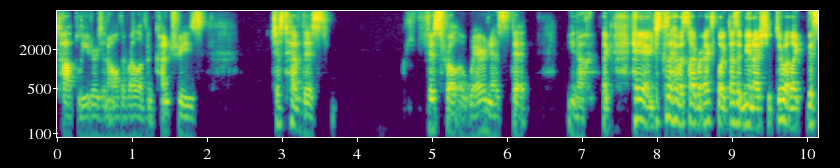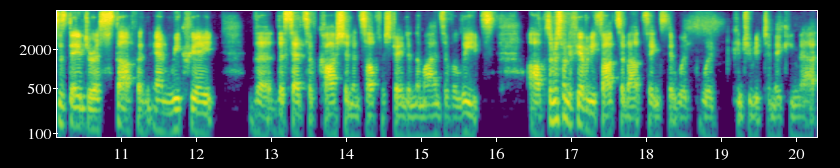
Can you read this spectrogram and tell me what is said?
top leaders in all the relevant countries just have this visceral awareness that you know like hey just because i have a cyber exploit doesn't mean i should do it like this is dangerous stuff and and recreate the the sense of caution and self-restraint in the minds of elites. Uh, so I'm just wondering if you have any thoughts about things that would would contribute to making that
